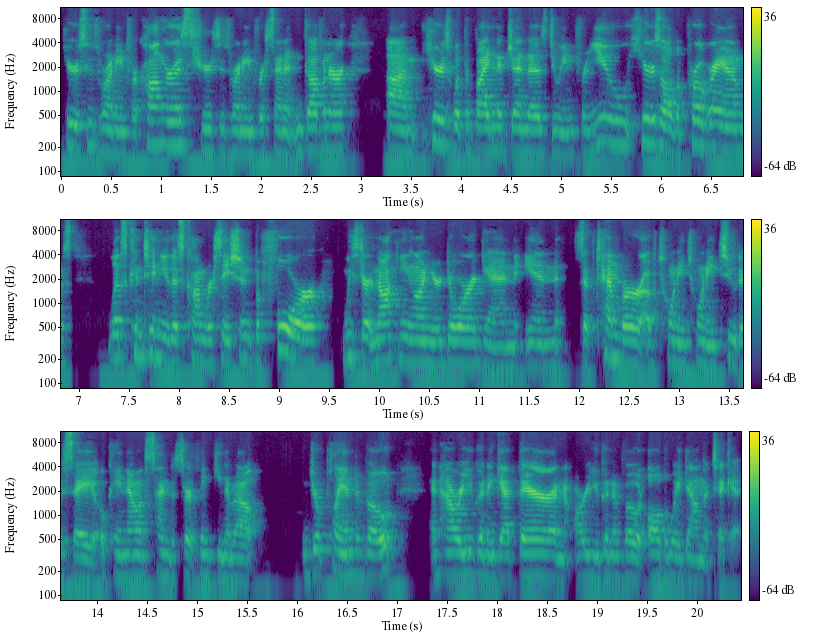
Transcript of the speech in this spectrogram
here's who's running for congress here's who's running for senate and governor um, here's what the biden agenda is doing for you here's all the programs let's continue this conversation before we start knocking on your door again in September of 2022 to say, okay, now it's time to start thinking about your plan to vote and how are you going to get there and are you going to vote all the way down the ticket?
